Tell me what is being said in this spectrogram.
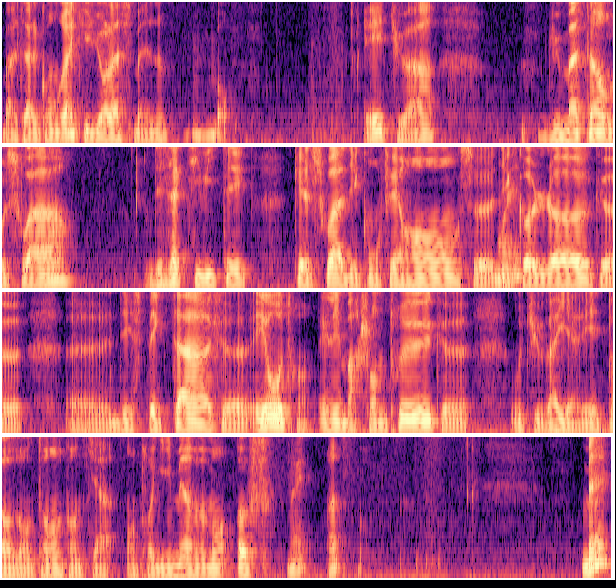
bah, tu as le congrès qui dure la semaine. Bon. Et tu as, du matin au soir, des activités, qu'elles soient des conférences, euh, des colloques, euh, euh, des spectacles euh, et autres. Et les marchands de trucs, euh, où tu vas y aller de temps en temps quand il y a, entre guillemets, un moment off. Hein, bon. Mais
